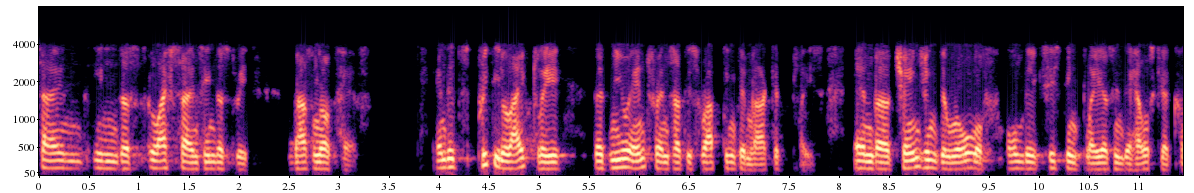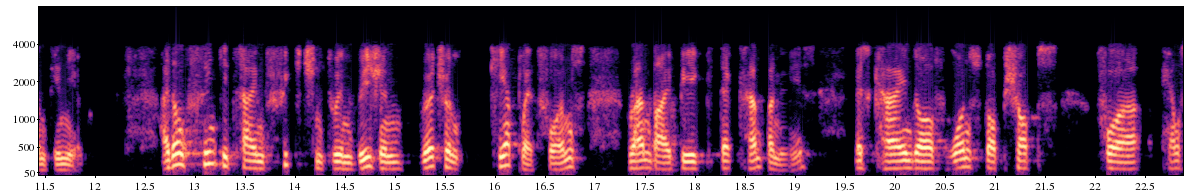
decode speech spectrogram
science, industry, life science industry does not have. And it's pretty likely that new entrants are disrupting the marketplace and uh, changing the role of all the existing players in the healthcare continuum. I don't think it's science fiction to envision virtual care platforms run by big tech companies as kind of one-stop shops for health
